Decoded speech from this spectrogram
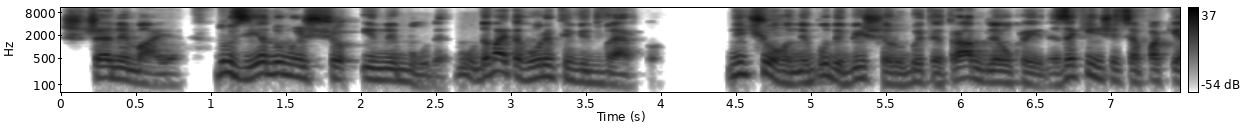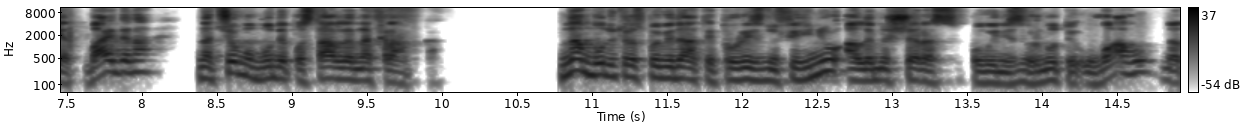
ще немає. Друзі, я думаю, що і не буде. Ну давайте говорити відверто. Нічого не буде більше робити Трамп для України. Закінчиться пакет Байдена. На цьому буде поставлена крапка. Нам будуть розповідати про різну фігню, але ми ще раз повинні звернути увагу на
